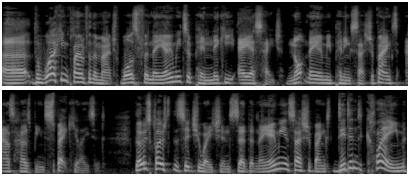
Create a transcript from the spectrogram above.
Uh, the working plan for the match was for Naomi to pin Nikki ASH, not Naomi pinning Sasha Banks, as has been speculated. Those close to the situation said that Naomi and Sasha Banks didn't claim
